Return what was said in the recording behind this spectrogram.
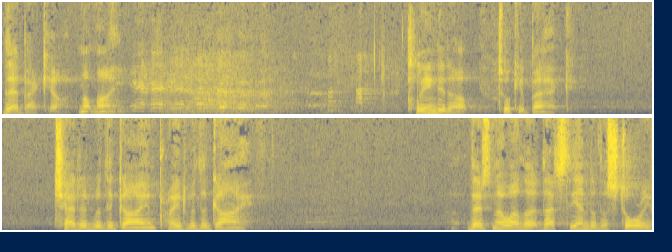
Their backyard, not mine. Cleaned it up, took it back, chatted with the guy and prayed with the guy. There's no other, that's the end of the story.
